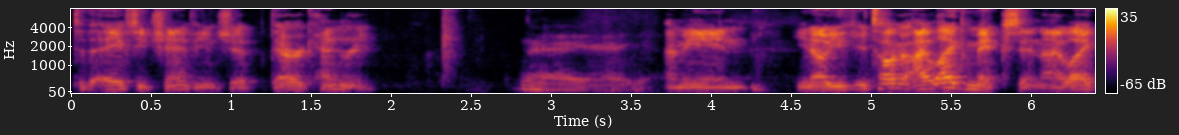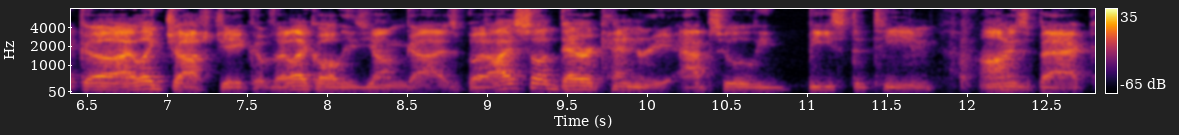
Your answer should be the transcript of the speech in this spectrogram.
to the AFC Championship, Derrick Henry. Yeah, yeah, yeah. I mean, you know, you, you're talking. I like Mixon. I like uh, I like Josh Jacobs. I like all these young guys. But I saw Derrick Henry absolutely beast a team on his back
